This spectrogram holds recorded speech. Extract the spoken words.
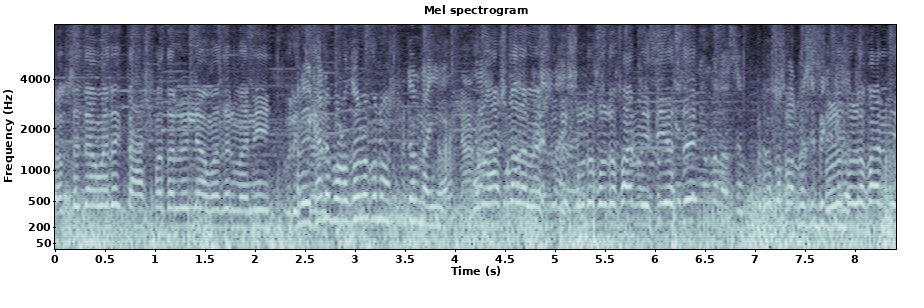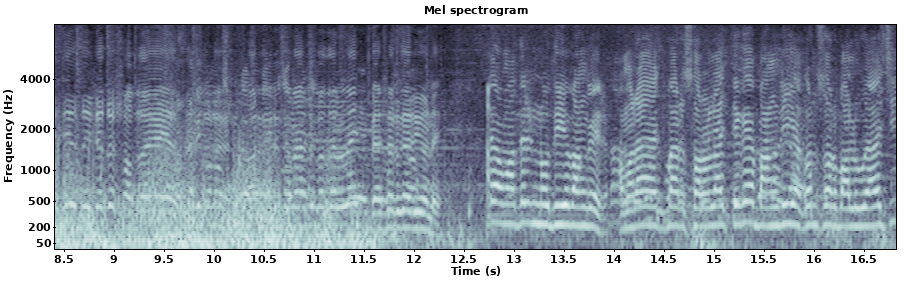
সবচেয়ে আমাদের একটা হাসপাতাল হইলে আমাদের মানে এখানে বড় ধরনের কোনো হসপিটাল নাই। কোনো হাসপাতাল নাই শুধু ছোট ছোট ফার্মেসি আছে। ওটা তো ফার্মেসি ছোট ছোট ফার্মেসি আছে এটা তো সব জায়গায় আছে। কোনো। হাসপাতাল নাই বেসরকারিও নেই। আমাদের নদী বাঙ্গের আমরা একবার সরলাই থেকে বাংলি এখন সরবালুয়া আছি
